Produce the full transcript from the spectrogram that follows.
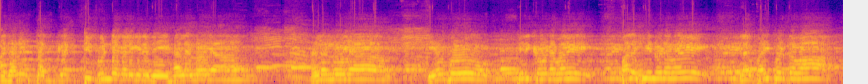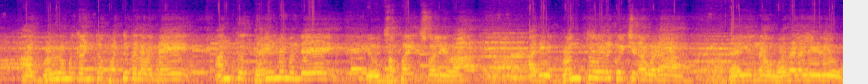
అదంత గట్టి గుండె కలిగినది. హలలోయ హలలోయ ఏబు తిరికోడవై బలహీనుడవై ఇలా భయపెడతావా? ఆ గుర్రము కంట పట్టుదల ఉంది. అంత ధైర్యం ఉంది. నువ్వు సంపాదించుకోలేవా? అది గొంతు వరకు వచ్చినా కూడా ధైర్యం వదలలేదు.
